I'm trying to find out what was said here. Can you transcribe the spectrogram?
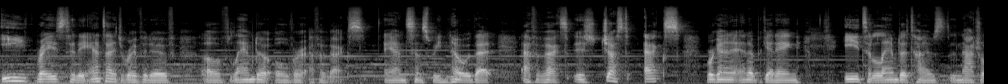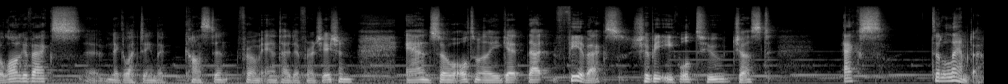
e raised to the antiderivative of lambda over f of x. And since we know that f of x is just x, we're going to end up getting e to the lambda times the natural log of x, uh, neglecting the constant from anti-differentiation. And so ultimately you get that phi of x should be equal to just x to the lambda.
